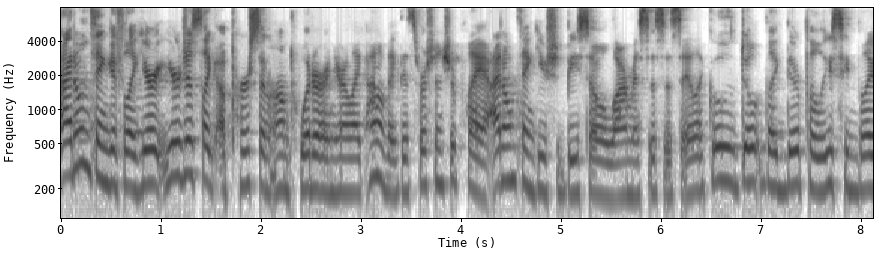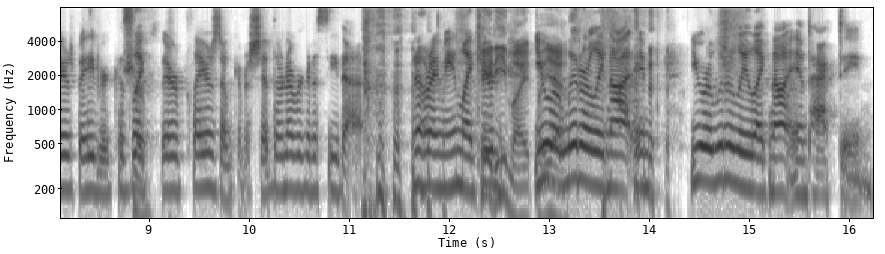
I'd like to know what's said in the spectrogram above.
I don't think if like you're you're just like a person on Twitter and you're like, I don't think this person should play. I don't think you should be so alarmist as to say like, oh, don't like they're policing players' behavior because Sure. like their players don't give a shit. They're never going to see that. You know what I mean? Like, KD might, You are literally not in. you are literally like not impacting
